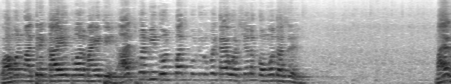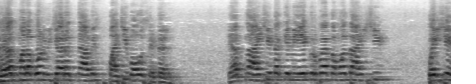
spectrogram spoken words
वामन मात्र काय आहे तुम्हाला माहिती आहे? आज पण मी दोन पाच कोटी रुपये काय वर्षाला कमवत असेल? माझ्या घरात मला कोण विचारत नाही. आम्ही पाची भाऊ सेटल त्यातनं ऐंशी टक्के मी एक रुपया कमवतो ऐंशी पैसे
